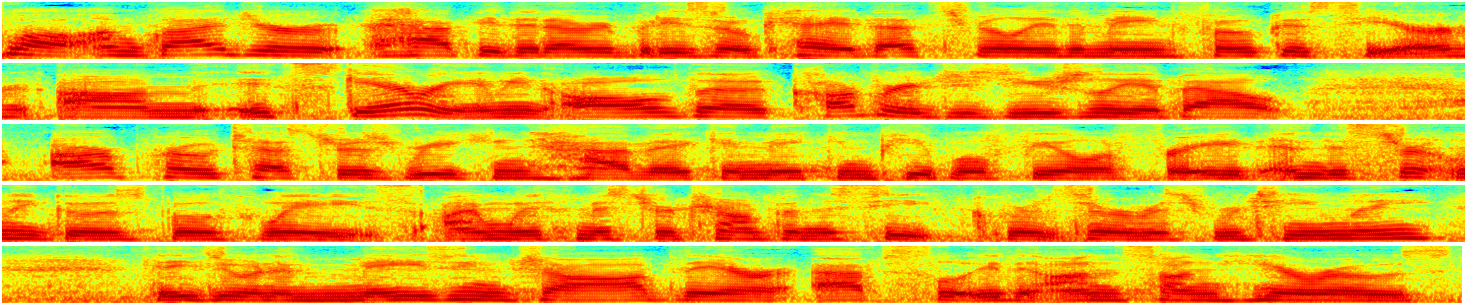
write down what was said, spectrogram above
Well, I'm glad you're happy that everybody's okay. That's really the main focus here. Um, it's scary. I mean, all the coverage is usually about our protesters wreaking havoc and making people feel afraid, and this certainly goes both ways. I'm with Mr. Trump and the Secret Service routinely. They do an amazing job. They are absolutely the unsung heroes,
